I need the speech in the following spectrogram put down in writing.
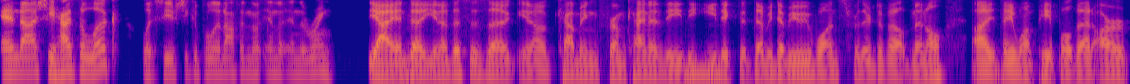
And uh, she has the look. Let's see if she can pull it off in the in the in the ring. Yeah, and Mm-hmm. uh, you know this is uh you know coming from kind of the the edict that WWE wants for their developmental. Uh, they want people that are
